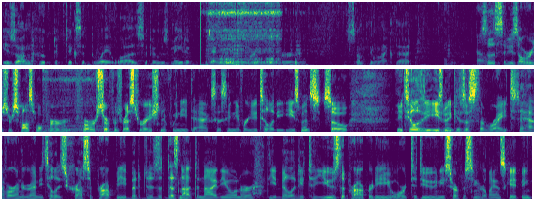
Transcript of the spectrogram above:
is on the hook to fix it the way it was, if it was made of decorative brick or something like that? I think Bill- So the city is always responsible for, for surface restoration if we need to access any of our utility easements. So the utility easement gives us the right to have our underground utilities across the property, but it does, does not deny the owner the ability to use the property or to do any surfacing or landscaping.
